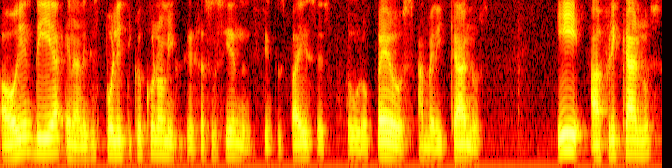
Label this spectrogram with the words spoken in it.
hoy en día, en análisis político-económico que está sucediendo en distintos países europeos, americanos y africanos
